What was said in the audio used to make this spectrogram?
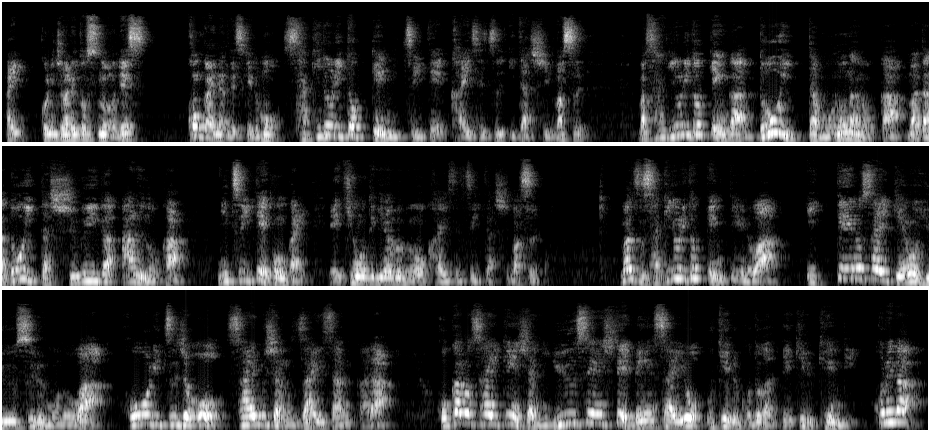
はい、こんにちは、レトスノーです。今回なんですけども、先取り特権について解説いたします。まあ、先取り特権がどういったものなのか、またどういった種類があるのかについて今回、え基本的な部分を解説いたします。まず先取り特権っていうのは、一定の債権を有する者は、法律上、債務者の財産から、他の債権者に優先して弁済を受けることができる権利。これが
